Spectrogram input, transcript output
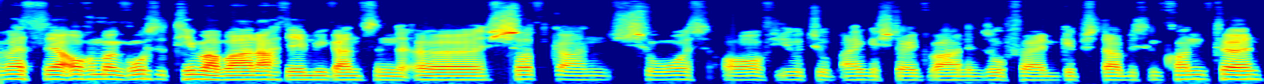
Was ja auch immer ein großes Thema war, nachdem die ganzen äh, Shotgun-Shows auf YouTube eingestellt waren. Insofern gibt es da ein bisschen Content.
